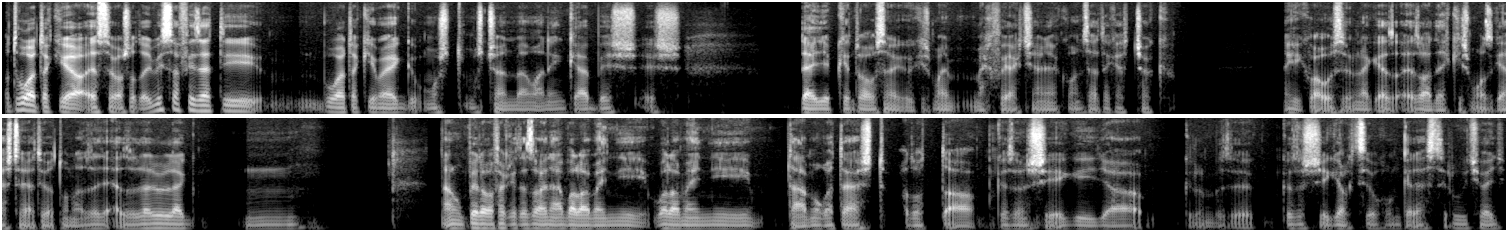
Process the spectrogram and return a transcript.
ott volt, aki ezt javasolt, hogy visszafizeti, volt, aki meg most, most csöndben van inkább, és, és de egyébként valószínűleg ők is majd meg fogják csinálni a koncerteket, csak nekik valószínűleg ez, ez ad egy kis mozgást, hogy ott van ez, az előleg. Mm. Nálunk például a Fekete Zajnál valamennyi, valamennyi támogatást adott a közönség így a különböző közösségi akciókon keresztül, úgyhogy,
